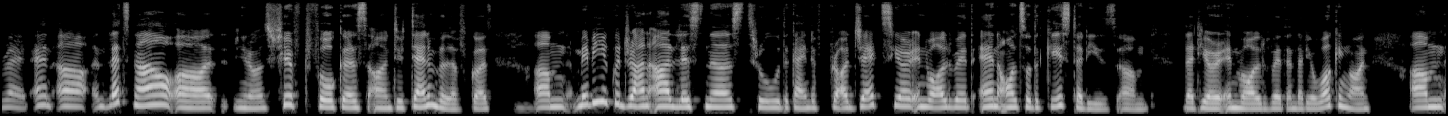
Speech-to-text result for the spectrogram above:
Right. And uh, let's now, uh, you know, shift focus onto Tenable, of course. Mm-hmm. Um, maybe you could run our listeners through the kind of projects you're involved with and also the case studies um, that you're involved with and that you're working on. Um,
